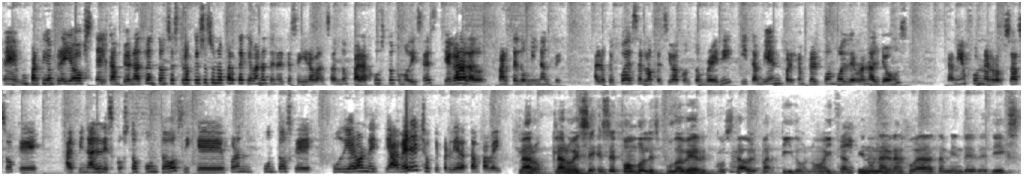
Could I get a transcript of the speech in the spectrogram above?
eh, un partido en playoffs, el campeonato, entonces creo que esa es una parte que van a tener que seguir avanzando para justo, como dices, llegar a la parte dominante a lo que puede ser la ofensiva con Tom Brady. Y también, por ejemplo, el fumble de Ronald Jones, también fue un errorzazo que al final les costó puntos y que fueron puntos que pudieron e, haber hecho que perdiera Tampa Bay. Claro, claro, ese, ese fumble les pudo haber costado el partido, ¿no? Y también una gran jugada también de, de Diggs.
